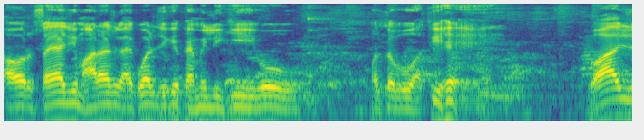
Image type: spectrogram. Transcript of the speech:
और सयाजी महाराज गायकवाड़ जी की फैमिली की वो मतलब वो आती है तो आज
